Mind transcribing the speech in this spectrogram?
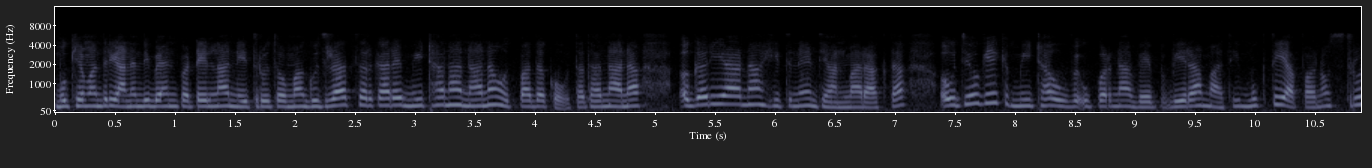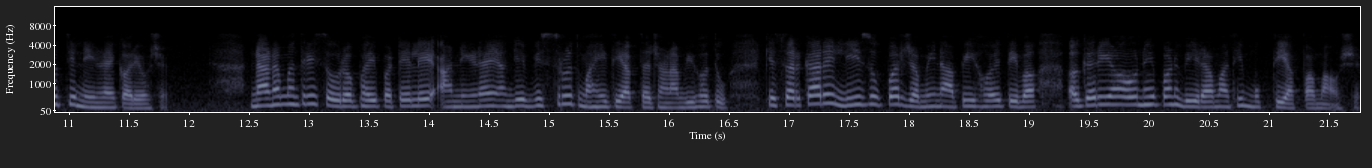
મુખ્યમંત્રી આનંદીબેન પટેલના નેતૃત્વમાં ગુજરાત સરકારે મીઠાના નાના ઉત્પાદકો તથા નાના અગરિયાના હિતને ધ્યાનમાં રાખતા ઔદ્યોગિક મીઠા ઉપરના વેરામાંથી મુક્તિ આપવાનો સ્તૃત્ય નિર્ણય કર્યો છે. નાણામંત્રી સૌરભભાઈ પટેલે આ નિર્ણય અંગે વિસ્તૃત માહિતી આપતા જણાવ્યું હતું કે સરકારે લીઝ ઉપર જમીન આપી હોય તેવા અગરિયાઓને પણ વેરામાંથી મુક્તિ આપવામાં આવશે.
